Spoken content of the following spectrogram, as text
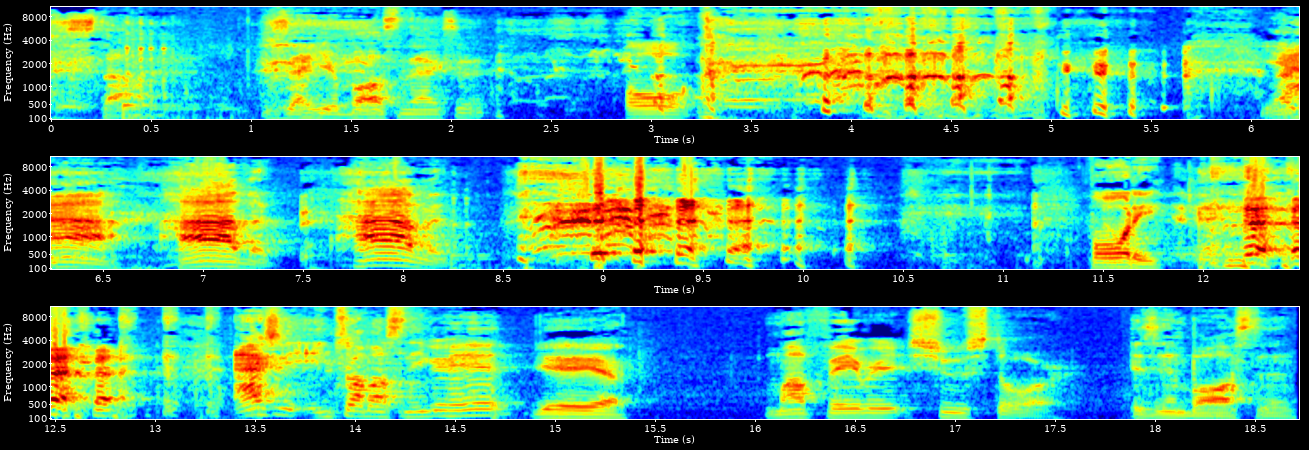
stop. Is that your Boston accent? Oh, Yeah, Harvard, Harvard. forty. Actually, you talk about sneakerhead. Yeah, yeah. My favorite shoe store is in Boston,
